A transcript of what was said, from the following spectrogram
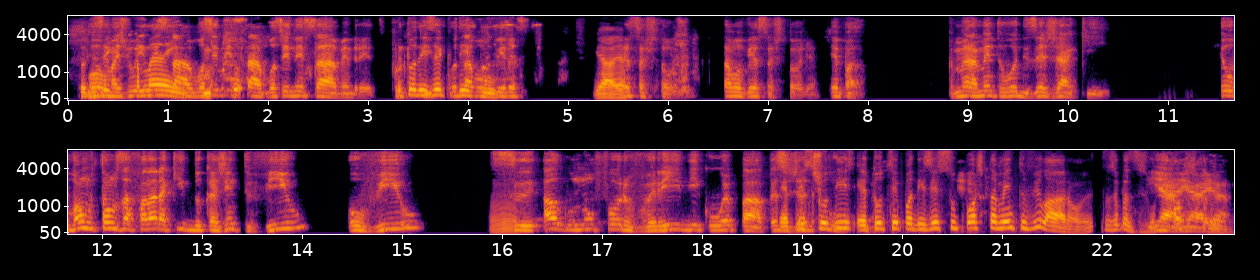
Estou a Pô, dizer mas que você nem também. sabe, você nem sabe, você nem sabe, André. Eu tô a dizer que, eu estava a tipo, ouvir essa, Yeah, yeah. essa história. Estava a ouvir essa história. Epa, primeiramente eu vou dizer já aqui. Eu, vamos, estamos a falar aqui do que a gente viu, ouviu. Hum. Se algo não for verídico, epa, peço É por já isso que eu disse, eu estou sempre a dizer supostamente violaram. Eu estou sempre a dizer Yeah, yeah, supostamente. yeah.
